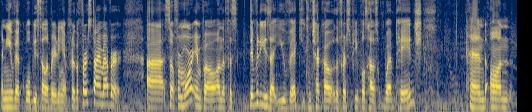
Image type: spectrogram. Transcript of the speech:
and UVic will be celebrating it for the first time ever. Uh, so, for more info on the festivities at UVic, you can check out the First People's House webpage. And on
